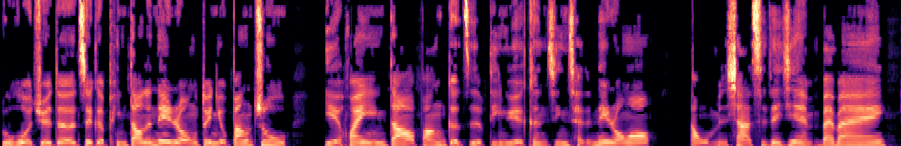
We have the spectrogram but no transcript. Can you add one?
如果觉得这个频道的内容对你有帮助，也欢迎到方格子订阅更精彩的内容哦。那我们下次再见，拜拜。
